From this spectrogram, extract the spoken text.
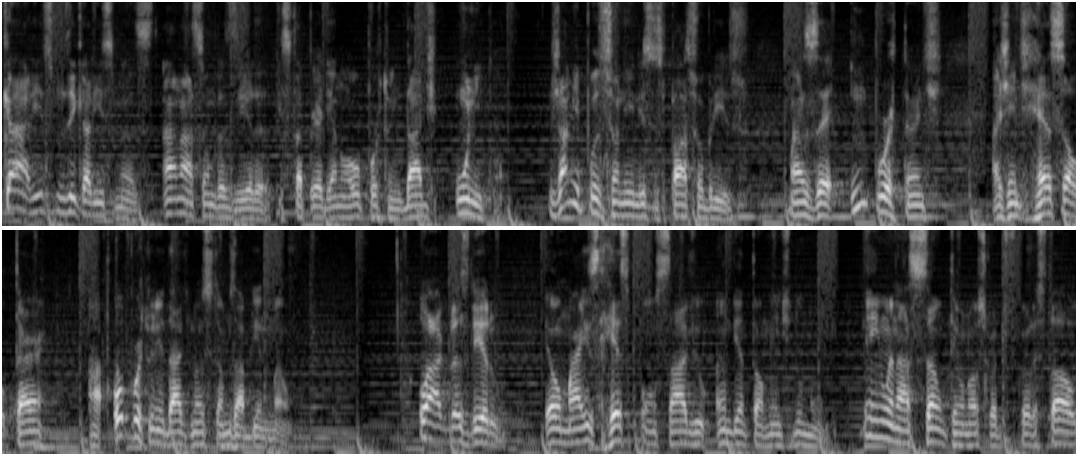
Caríssimos e caríssimas, a nação brasileira está perdendo uma oportunidade única. Já me posicionei nesse espaço sobre isso, mas é importante a gente ressaltar a oportunidade que nós estamos abrindo mão. O agro brasileiro é o mais responsável ambientalmente do mundo. Nenhuma nação tem o nosso código florestal,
